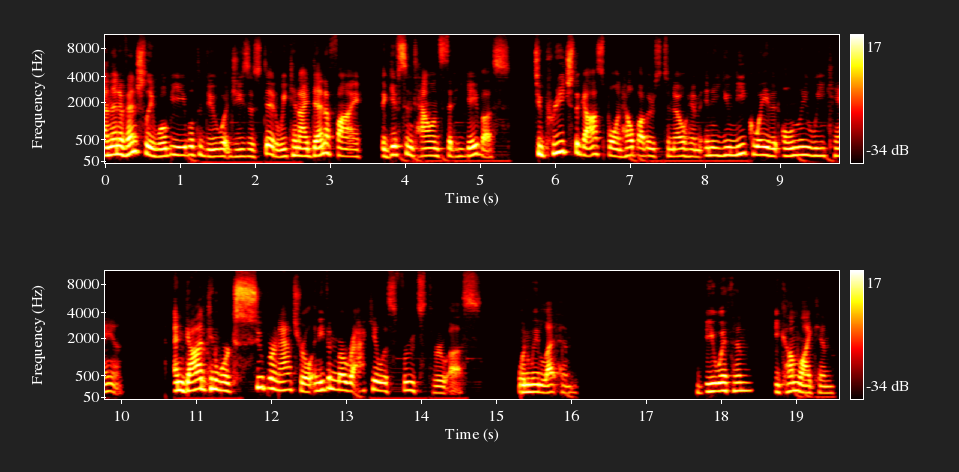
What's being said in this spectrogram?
And then eventually we'll be able to do what Jesus did. We can identify the gifts and talents that he gave us to preach the gospel and help others to know him in a unique way that only we can. And God can work supernatural and even miraculous fruits through us when we let him. Be with him, become like him,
